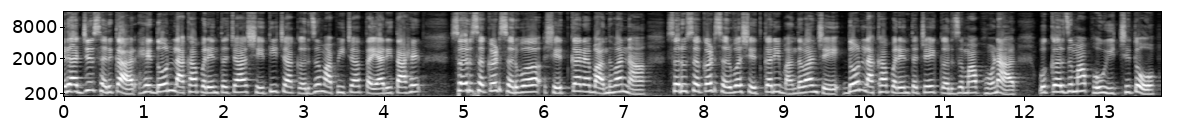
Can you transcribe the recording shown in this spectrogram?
राज्य सरकार हे दोन लाखापर्यंतच्या शेतीच्या कर्जमाफीच्या तयारीत आहेत. सरसकट सर्व शेतकऱ्या बांधवांना सरसकट सर्व शेतकरी शेतकरी बांधवांचे दोन लाखापर्यंतचे कर्जमाफ होणार व कर्जमाफ होऊ इच्छितो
